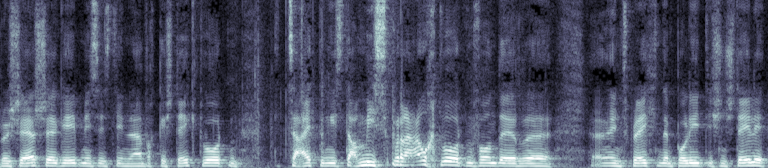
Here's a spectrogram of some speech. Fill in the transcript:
Rechercheergebnisse, ist ihnen einfach gesteckt worden. Zeitung ist da missbraucht worden von der äh, entsprechenden politischen Stelle,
